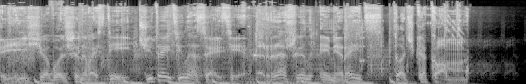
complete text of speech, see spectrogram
Еще больше новостей читайте на сайте RussianEmirates.com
